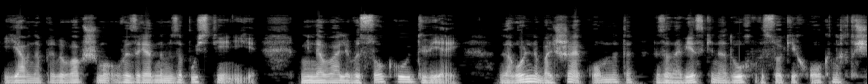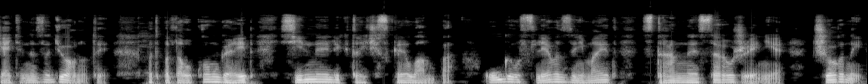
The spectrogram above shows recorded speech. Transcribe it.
явно пребывавшему в изрядном запустении, миновали высокую дверь, Довольно большая комната, занавески на двух высоких окнах тщательно задернуты. Под потолком горит сильная электрическая лампа. Угол слева занимает странное сооружение. Черный,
